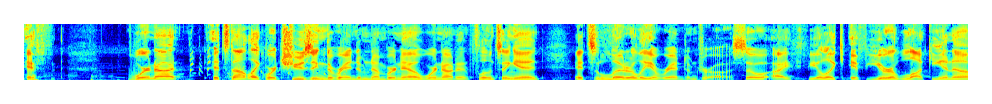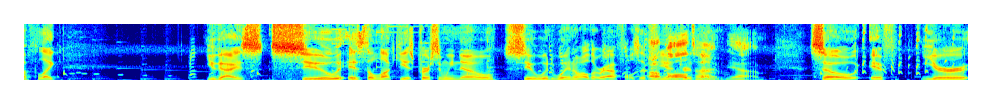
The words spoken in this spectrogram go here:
if we're not it's not like we're choosing the random number now, we're not influencing it. It's literally a random draw. So I feel like if you're lucky enough, like you guys, Sue is the luckiest person we know. Sue would win all the raffles if she all entered time, them. yeah. So if you're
